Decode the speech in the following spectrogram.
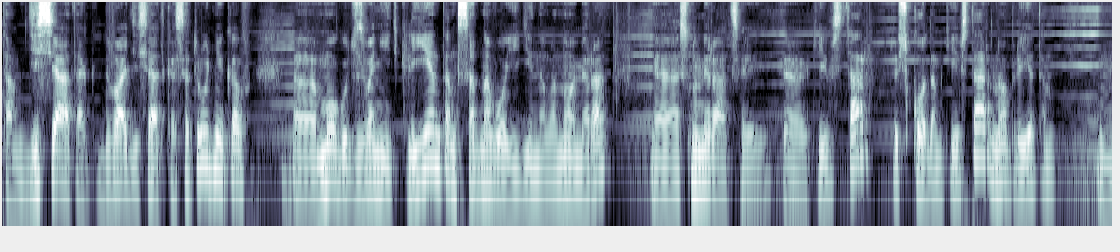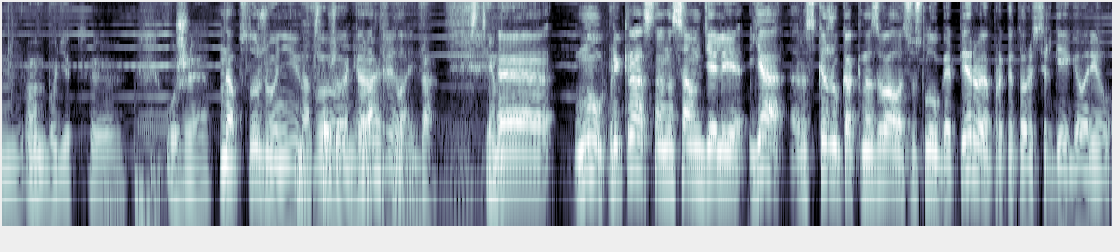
там десяток, два десятка сотрудников могут звонить клиентам с одного единого номера с нумерацией Киевстар, то есть с кодом Киевстар, но при этом он будет уже на обслуживании, на обслуживании в операторе Life. Да, с тем... э, ну, прекрасно, на самом деле. Я расскажу, как называлась услуга первая, про которую Сергей говорил.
